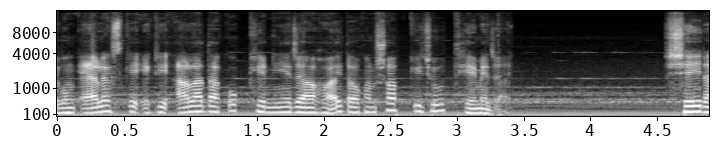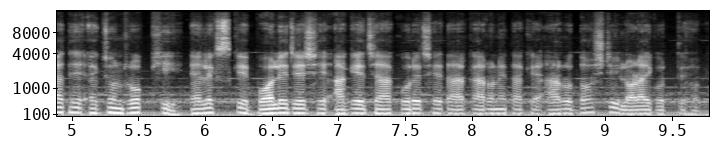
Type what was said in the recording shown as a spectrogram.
এবং অ্যালেক্সকে একটি আলাদা কক্ষে নিয়ে যাওয়া হয়, তখন সব কিছু থেমে যায়। সেই রাতে একজন রক্ষী অ্যালেক্সকে বলে যে সে আগে যা করেছে তার কারণে তাকে আরও দশটি লড়াই করতে হবে।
